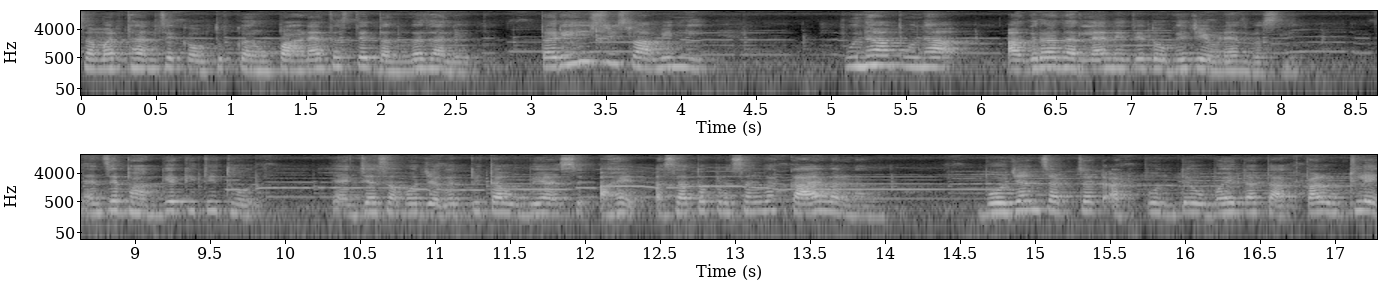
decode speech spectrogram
समर्थांचे कौतुक करून पाहण्यातच ते दंग झाले होते. तरीही श्री स्वामींनी पुन्हा पुन्हा आग्रह धरल्याने ते दोघे जेवण्यास बसले. त्यांचे भाग्य किती थोर. त्यांच्यासमोर जगतपिता उभे असे आहेत असा तो प्रसंग काय वर्णावा भोजन चटचट आटपून ते उभयता तात्काळ उठले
